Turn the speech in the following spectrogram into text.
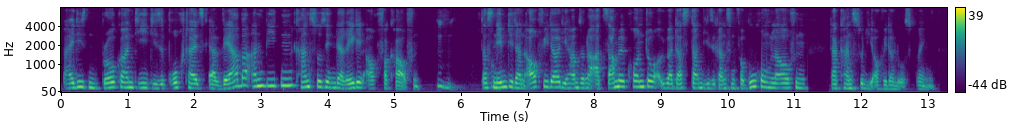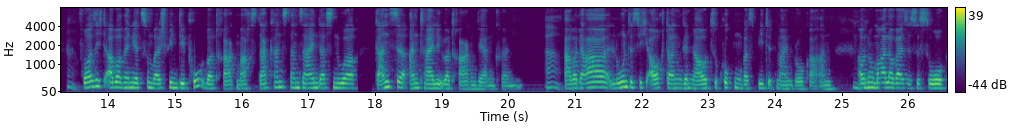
Bei diesen Brokern, die diese Bruchteilserwerbe anbieten, kannst du sie in der Regel auch verkaufen. Mhm. Das nehmen die dann auch wieder. Die haben so eine Art Sammelkonto, über das dann diese ganzen Verbuchungen laufen. Da kannst du die auch wieder losbringen. Mhm. Vorsicht aber, wenn du jetzt zum Beispiel einen Depotübertrag machst, da kann es dann sein, dass nur ganze Anteile übertragen werden können. Ah. Aber da lohnt es sich auch dann genau zu gucken, was bietet mein Broker an. Mhm. Aber normalerweise ist es so,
